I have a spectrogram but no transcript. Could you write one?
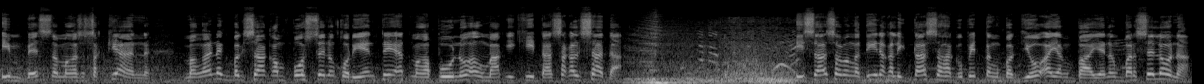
Imbes sa mga sasakyan, mga nagbagsak ang poste ng kuryente at mga puno ang makikita sa kalsada. Isa sa mga di nakaligtas sa hagupit ng bagyo ay ang bayan ng Barcelona.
